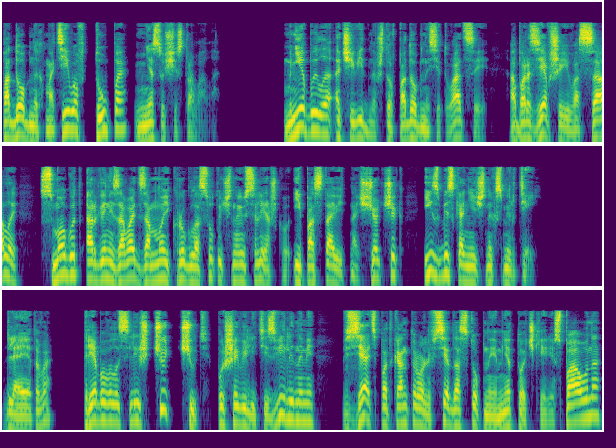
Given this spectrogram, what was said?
подобных мотивов тупо не существовало. Мне было очевидно, что в подобной ситуации оборзевшие вассалы смогут организовать за мной круглосуточную слежку и поставить на счетчик из бесконечных смертей. Для этого требовалось лишь чуть-чуть пошевелить извилинами, взять под контроль все доступные мне точки респауна,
